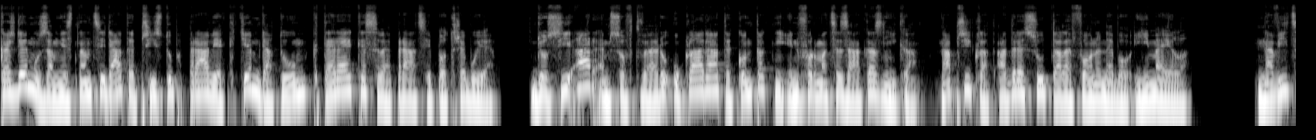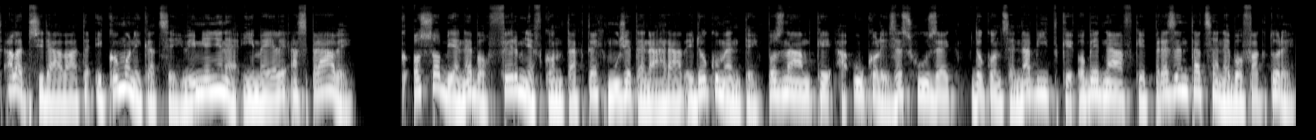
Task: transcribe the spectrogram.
Každému zaměstnanci dáte přístup právě k těm datům, které ke své práci potřebuje. Do CRM softwaru ukládáte kontaktní informace zákazníka, například adresu, telefon nebo e-mail. Navíc ale přidáváte i komunikaci, vyměněné e-maily a zprávy. K osobě nebo firmě v kontaktech můžete nahrát i dokumenty, poznámky a úkoly ze schůzek, dokonce nabídky, objednávky, prezentace nebo faktury.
